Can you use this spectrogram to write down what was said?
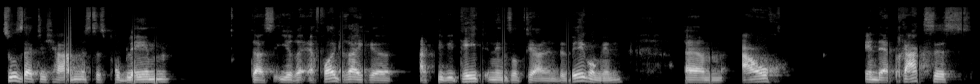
zusätzlich haben, ist das Problem, dass ihre erfolgreiche Aktivität in den sozialen Bewegungen ähm, auch in der Praxis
